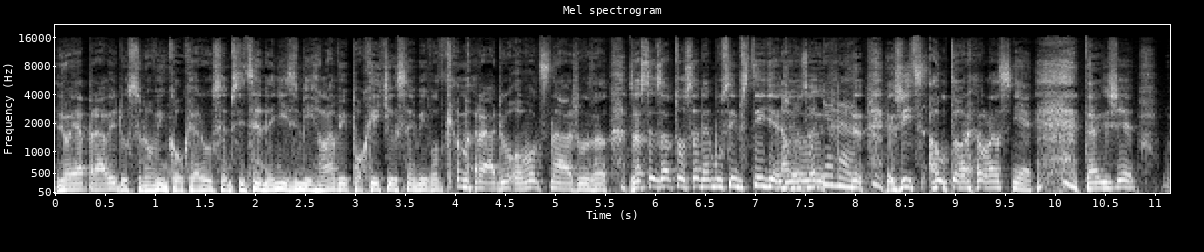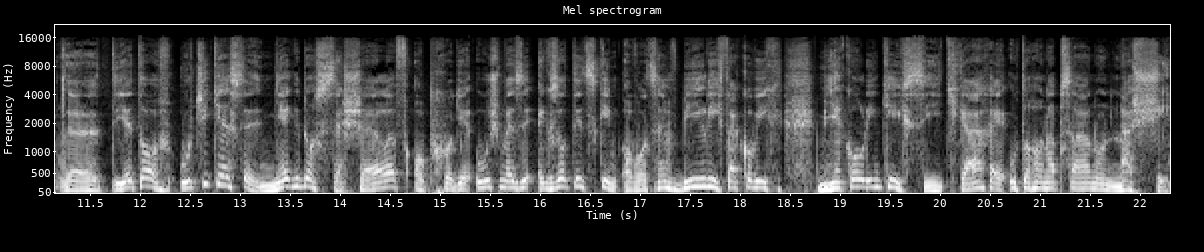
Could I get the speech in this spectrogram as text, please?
No já právě jdu s novinkou, kterou jsem sice není z mý hlavy, pochytil jsem ji od kamarádu ovocnářů. Zase za to se nemusím stydět, no, že ne. říct autora vlastně. Takže eh, je to, určitě se někdo sešel v obchodě už mezi exotickým ovocem v bílých takových měkoulinkých síťkách a je u toho napsáno naši.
